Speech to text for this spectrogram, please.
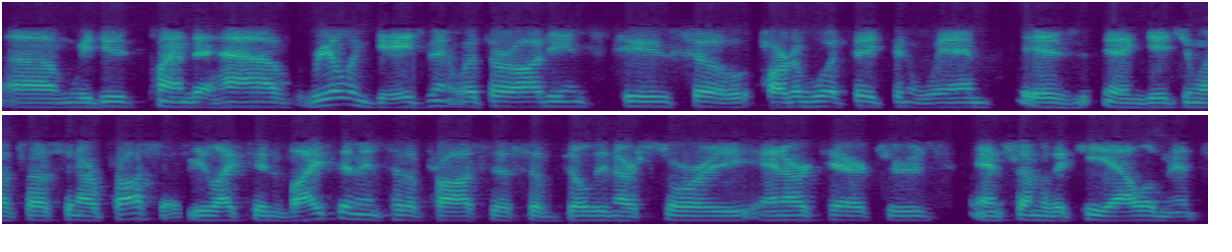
Um, we do plan to have real engagement with our audience too. So part of what they can win is engaging with us in our process. We like to invite them into the process of building our story and our characters and some of the key elements.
